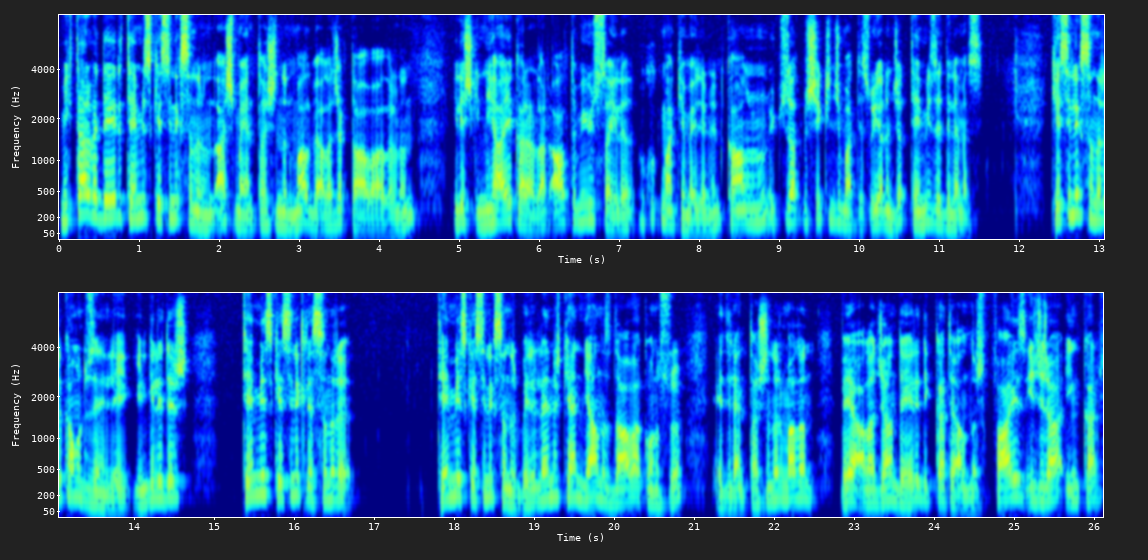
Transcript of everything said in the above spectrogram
Miktar ve değeri temiz kesinlik sınırını aşmayan taşınır mal ve alacak davalarının ilişkin nihai kararlar 6100 sayılı hukuk mahkemelerinin kanunun 362. maddesi uyarınca temiz edilemez. Kesinlik sınırı kamu düzeniyle ilgilidir. Temiz kesinlikle sınırı Temiz kesinlik sınırı belirlenirken yalnız dava konusu edilen taşınır malın veya alacağın değeri dikkate alınır. Faiz, icra, inkar,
